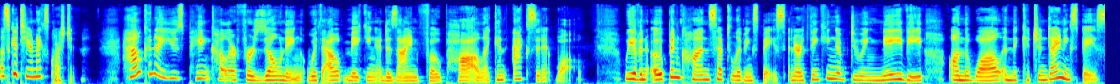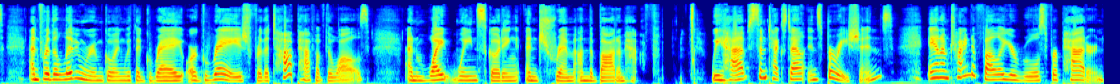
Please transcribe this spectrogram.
Let's get to your next question. How can I use paint color for zoning without making a design faux pas like an accident wall? We have an open concept living space and are thinking of doing navy on the wall in the kitchen dining space, and for the living room, going with a gray or grayish for the top half of the walls, and white wainscoting and trim on the bottom half. We have some textile inspirations, and I'm trying to follow your rules for pattern,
